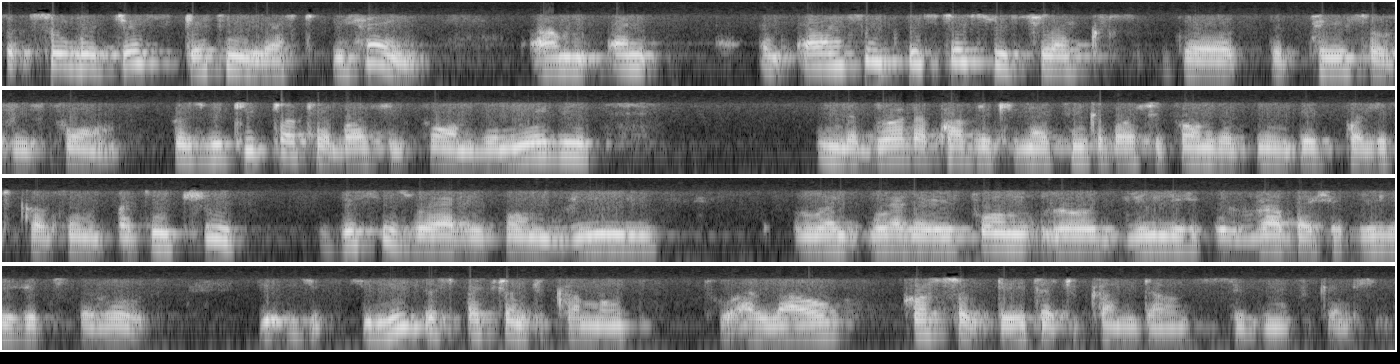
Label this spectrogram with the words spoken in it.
So, so we're just getting left behind. Um, and, and, and I think this just reflects the, the pace of reform. Because we keep talking about reforms, and maybe in the broader public, you might think about reforms as being big political things, but in truth, this is where reform really, where, where the reform road really, rubber really hits the road. You, you need the spectrum to come out to allow cost of data to come down significantly.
